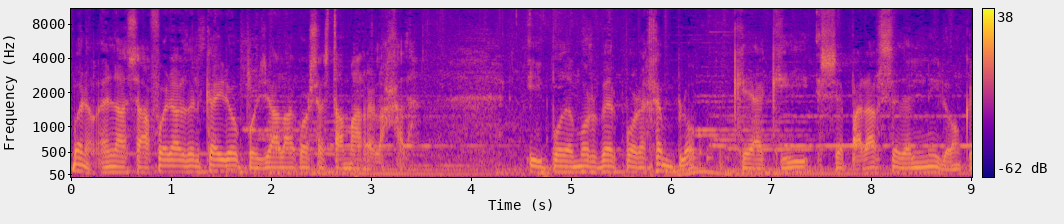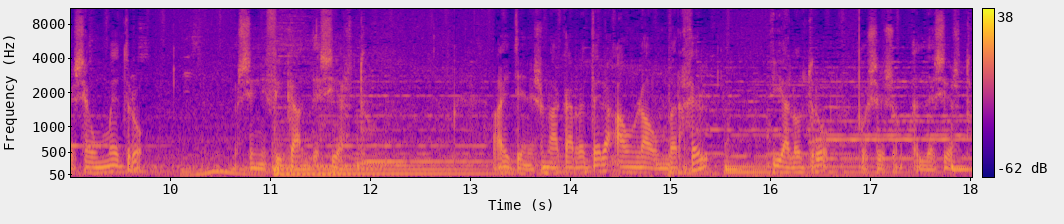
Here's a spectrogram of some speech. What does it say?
Bueno, en las afueras del Cairo pues ya la cosa está más relajada. Y podemos ver, por ejemplo, que aquí separarse del Nilo, aunque sea un metro, significa desierto. Ahí tienes una carretera, a un lado un vergel y al otro, pues eso, el desierto.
